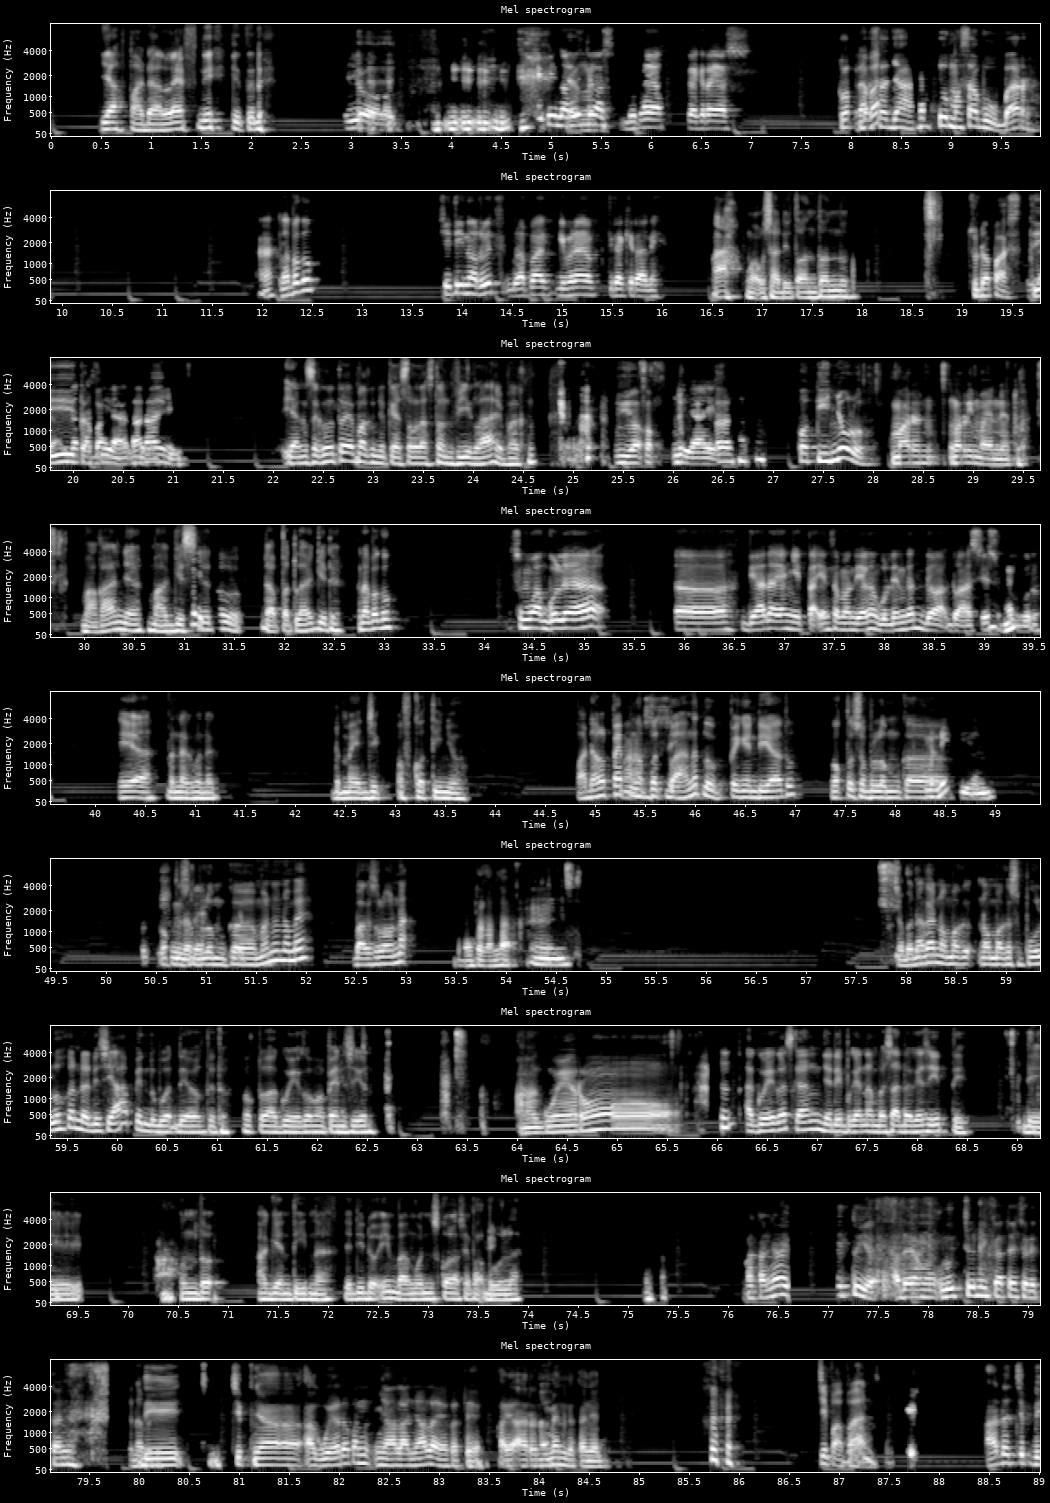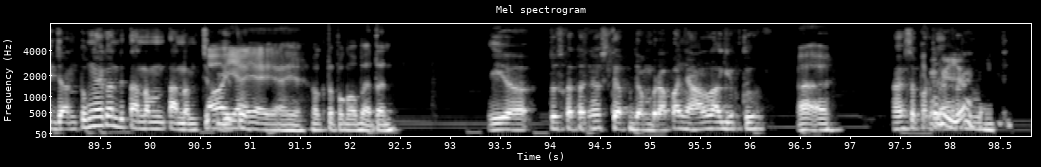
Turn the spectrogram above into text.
ya pada left nih gitu deh. Iya. Yos, berapa ya? Kira-kira Yos. Klub Kenapa? bersejarah tuh masa bubar. Kenapa Gung? City Norwich berapa gimana kira-kira nih? Ah nggak usah ditonton tuh. Sudah pasti pasti ya. Yang seru tuh emang Newcastle Aston Villa emang. Iya, Iya, iya. eh, siapa? Coutinho loh kemarin ngeri mainnya tuh. Makanya magisnya tuh dapat lagi deh. Kenapa Gung? Semua golnya eh dia ada yang nyitain sama dia ngegolin kan dua dua assist satu gol. Iya benar-benar. The magic of Coutinho. Padahal Pep Masih. ngebet banget loh pengen dia tuh. Waktu sebelum ke Menit ya. waktu sebenarnya. sebelum ke mana namanya? Barcelona. Hmm. Sebenarnya kan nomor nomor ke 10 kan udah disiapin tuh buat dia waktu itu. Waktu Aguero mau pensiun. Aguero. Aguero sekarang jadi brand ambassador City di untuk Argentina. Jadi doi bangun sekolah sepak bola. Katanya itu ya, ada yang lucu nih katanya ceritanya. Kenapa? Di chipnya Aguero kan nyala-nyala ya katanya. Kayak Iron Man katanya. Chip apaan? Ada chip di jantungnya kan ditanam-tanam chip Oh gitu. iya iya iya iya waktu pengobatan. Iya, terus katanya setiap jam berapa nyala gitu. Heeh. Kayak seperti Oh, iya?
